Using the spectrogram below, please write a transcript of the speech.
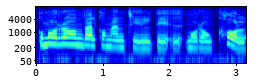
God morgon, välkommen till det i Morgonkoll.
